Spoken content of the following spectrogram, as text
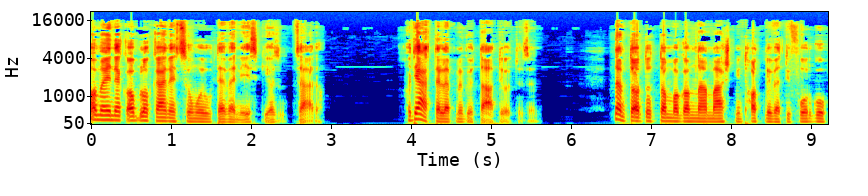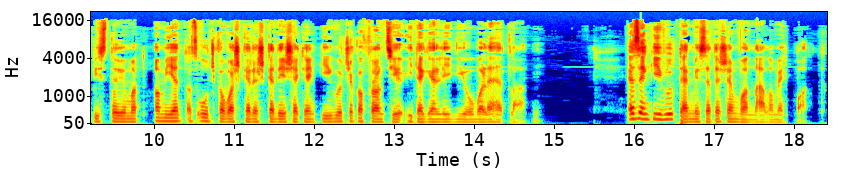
amelynek ablakán egy szomorú teve néz ki az utcára. A gyártelep mögött átöltözöm. Nem tartottam magamnál mást, mint hat lövetű forgópisztolyomat, amilyet az ócskavas kereskedéseken kívül csak a francia idegen légióba lehet látni. Ezen kívül természetesen van nálam egy patt.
